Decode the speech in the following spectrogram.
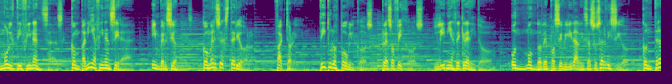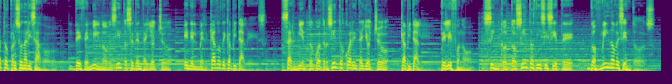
Multifinanzas, compañía financiera, inversiones, comercio exterior, factoring, títulos públicos, plazos fijos, líneas de crédito. Un mundo de posibilidades a su servicio. Contrato personalizado. Desde 1978 en el mercado de capitales. Sarmiento 448, Capital. Teléfono 5217 2900.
